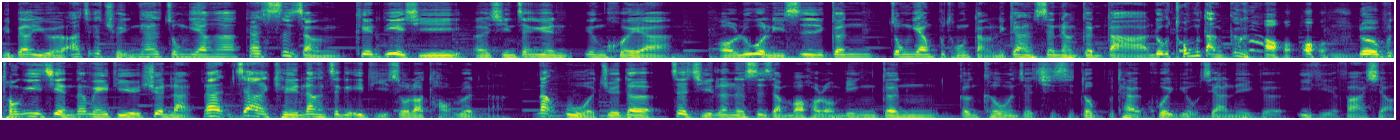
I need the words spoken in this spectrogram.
你不要以为啊，这个权应该是中央啊，但市长可以列席呃行政院院会啊。哦，如果你是跟中央不同党，你当然声量更大啊。如果同党更好哦，如果不同意见，那媒体渲染，那这样可以让这个议题受到讨论啊。那我觉得这几任的市长，包括郝龙斌跟跟柯文哲，其实都不太会有这样的一个议题的发酵，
